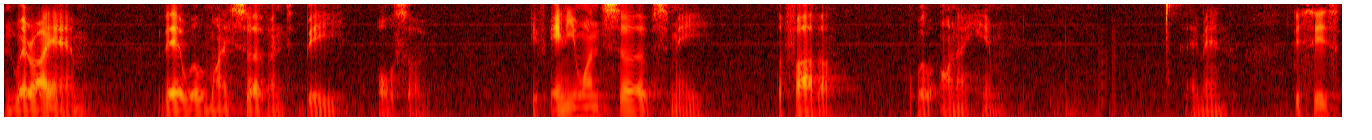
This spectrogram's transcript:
and where I am, there will my servant be also. If anyone serves me, the Father will honor him. Amen. This is,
